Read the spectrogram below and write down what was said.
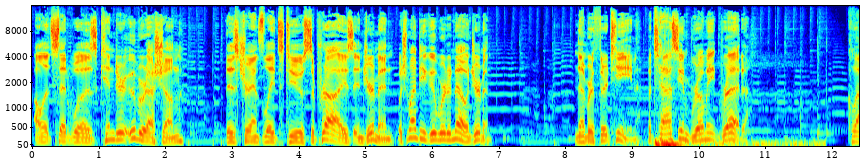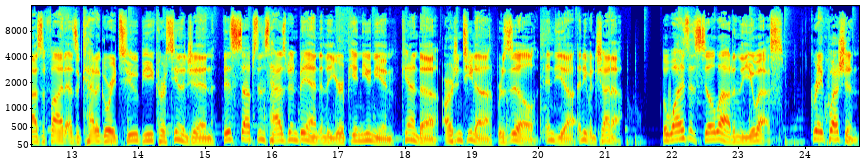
All it said was Kinder Überraschung, this translates to surprise in German, which might be a good word to know in German. Number 13. Potassium bromate bread. Classified as a Category 2B carcinogen, this substance has been banned in the European Union, Canada, Argentina, Brazil, India, and even China. But why is it still allowed in the US? Great question.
